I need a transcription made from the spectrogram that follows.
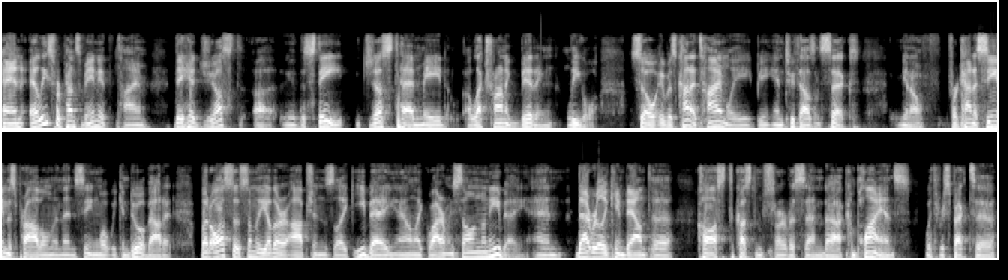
And at least for Pennsylvania at the time, they had just uh, the state just had made electronic bidding legal. So it was kind of timely being in 2006 you know for kind of seeing this problem and then seeing what we can do about it. But also some of the other options like ebay you know like why aren't we selling on ebay? And that really came down to cost customer service and uh, compliance with respect to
